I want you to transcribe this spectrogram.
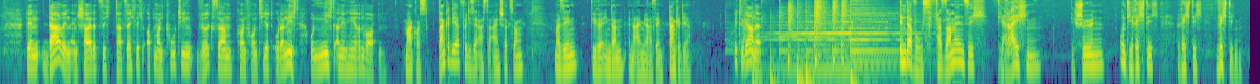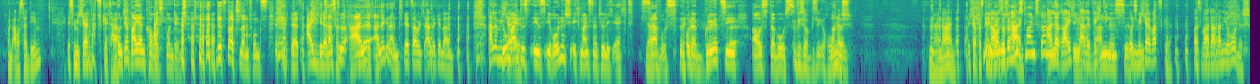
Denn darin entscheidet sich tatsächlich, ob man Putin wirksam konfrontiert oder nicht und nicht an den hehren Worten. Markus, danke dir für diese erste Einschätzung. Mal sehen, wie wir ihn dann in einem Jahr sehen. Danke dir. Bitte gerne. In Davos versammeln sich die Reichen, die Schönen und die richtig, richtig Wichtigen. Und außerdem ist Michael Watzke da. Und der Bayern-Korrespondent des Deutschlandfunks. Der ist eigentlich Jetzt hast du alle, alle genannt. Jetzt habe ich alle genannt. Hallo Michael. Du meintest, ist ironisch, ich meine es natürlich echt. Servus. Ja. Oder Grüezi aus Davos. Wieso, wieso ironisch? Nein, nein. Ich habe das nee, genauso gemeint. Meinst, alle Reichen, ja, alle Wichtigen und Michael gut. Watzke. Was war daran ironisch?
